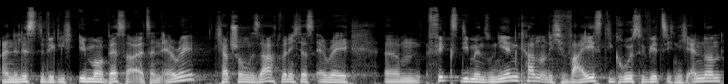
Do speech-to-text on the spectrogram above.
eine Liste wirklich immer besser als ein Array? Ich hatte schon gesagt, wenn ich das Array ähm, fix dimensionieren kann und ich weiß, die Größe wird sich nicht ändern,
